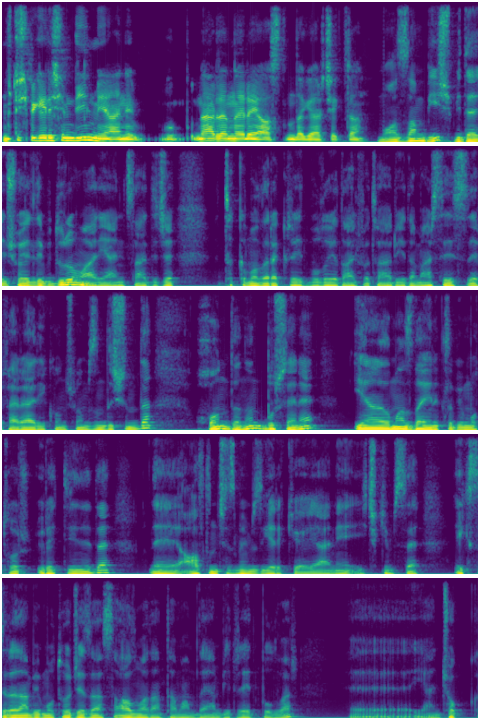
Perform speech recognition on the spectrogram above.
müthiş bir gelişim değil mi yani? Bu, nereden nereye aslında gerçekten? Muazzam bir iş. Bir de şöyle de bir durum var yani sadece takım olarak Red Bull'u ya da Alfa Tauri'yi da Mercedes'i Ferrari'yi konuşmamızın dışında Honda'nın bu sene inanılmaz dayanıklı bir motor ürettiğini de e, altını çizmemiz gerekiyor. Yani hiç kimse ekstradan bir motor cezası almadan tamamlayan bir Red Bull var. E, yani çok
